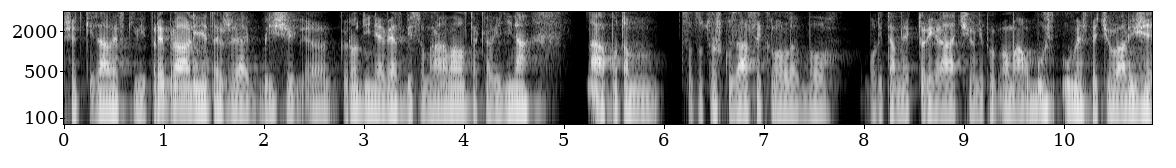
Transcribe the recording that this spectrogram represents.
všetky záväzky by prebrali, takže aj bližšie e, k rodine viac by som hrával, taká vidina. No a potom sa to trošku zaseklo, lebo boli tam niektorí hráči, oni ma ubezpečovali, že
